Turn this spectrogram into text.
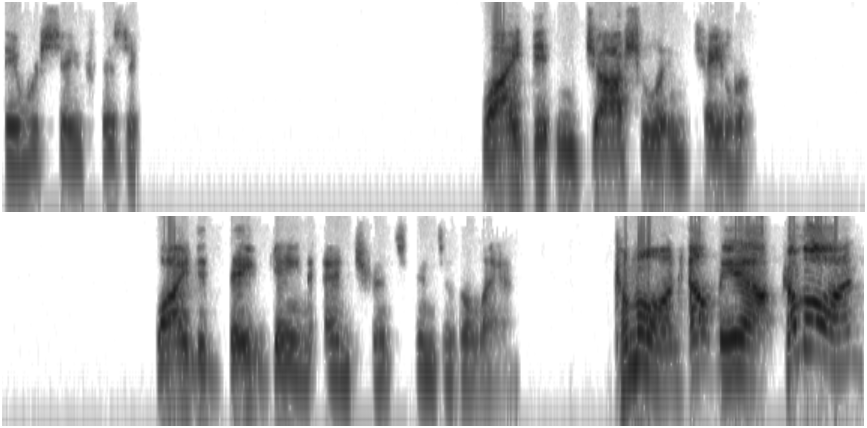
They were saved physically. Why didn't Joshua and Caleb? Why did they gain entrance into the land? Come on, help me out. Come on.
